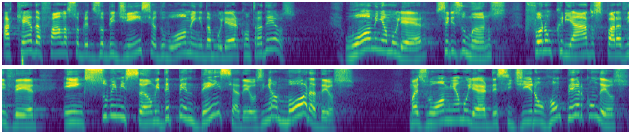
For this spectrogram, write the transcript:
A queda fala sobre a desobediência do homem e da mulher contra Deus. O homem e a mulher, seres humanos, foram criados para viver em submissão e dependência a Deus, em amor a Deus. Mas o homem e a mulher decidiram romper com Deus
